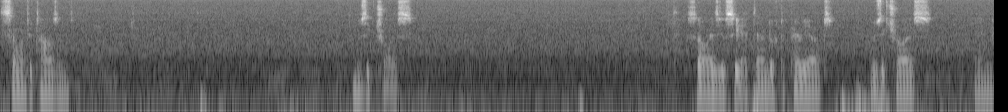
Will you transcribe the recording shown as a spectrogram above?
70,000 music choice. So as you see at the end of the period music choice and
